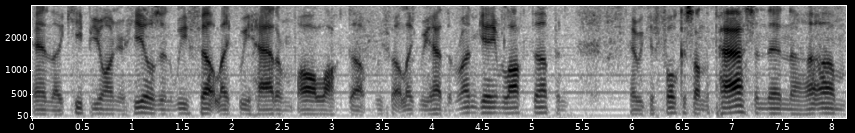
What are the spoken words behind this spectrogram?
and uh, keep you on your heels. And we felt like we had them all locked up. We felt like we had the run game locked up, and and we could focus on the pass. And then uh, um,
